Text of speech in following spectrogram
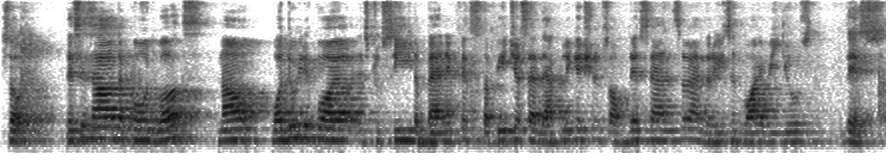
So this is how the code works. Now, what do we require is to see the benefits, the features and the applications of this sensor and the reason why we use this.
